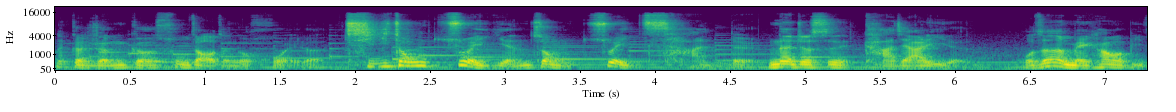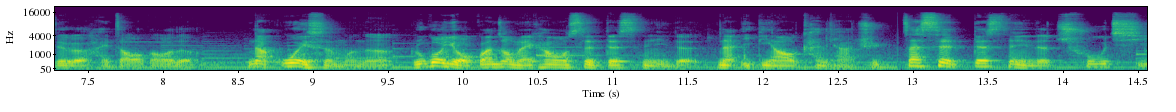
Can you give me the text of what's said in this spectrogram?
那个人格塑造整个毁了。其中最严重、最惨的，那就是卡嘉莉了。我真的没看过比这个还糟糕的。那为什么呢？如果有观众没看过 Set Destiny 的，那一定要看下去。在 Set Destiny 的初期，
